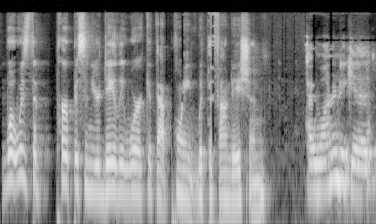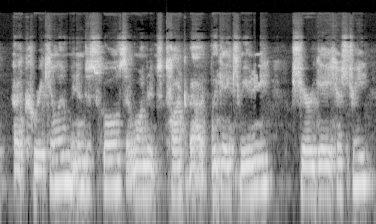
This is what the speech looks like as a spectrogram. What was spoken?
What was the purpose in your daily work at that point with the foundation? I wanted to get a curriculum into schools. that wanted to talk about the gay community, share gay history,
